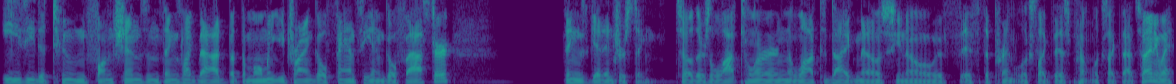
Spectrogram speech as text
easy to tune functions and things like that, but the moment you try and go fancy and go faster, things get interesting. So there's a lot to learn, a lot to diagnose, you know, if if the print looks like this, print looks like that. So anyway,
